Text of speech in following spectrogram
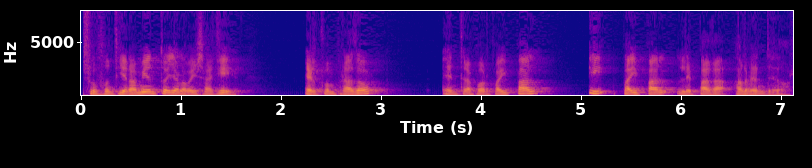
Su funcionamiento ya lo veis aquí. El comprador entra por PayPal y PayPal le paga al vendedor.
